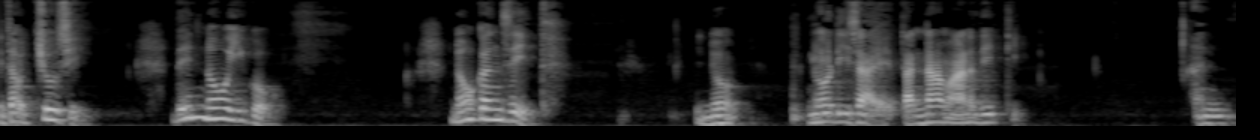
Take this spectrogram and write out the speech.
without choosing, then no ego, no conceit, no, no desire, tanna mana ditti. And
